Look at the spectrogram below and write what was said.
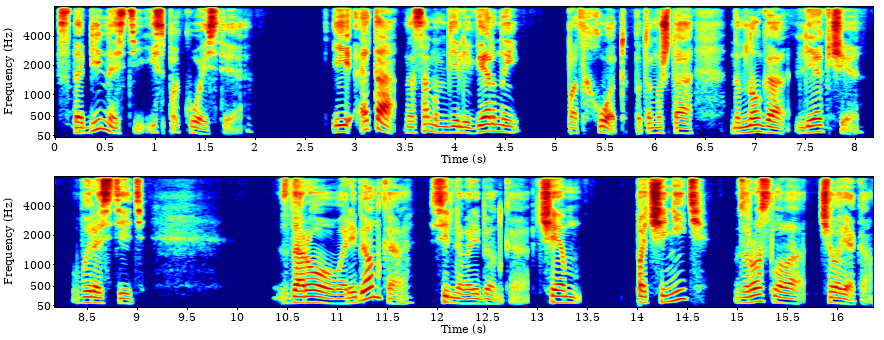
стабильности и спокойствия. И это на самом деле верный подход, потому что намного легче вырастить здорового ребенка, сильного ребенка, чем починить взрослого человека.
